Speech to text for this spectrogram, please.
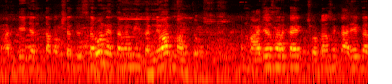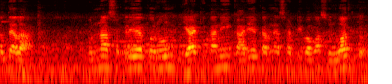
भारतीय जनता पक्षातील सर्व नेत्यांना मी धन्यवाद मानतो. पण माझ्यासारखा एक छोटासा कार्यकर्त्याला पुन्हा सक्रिय करून या ठिकाणी कार्य करण्यासाठी बाबा सुरुवात कर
